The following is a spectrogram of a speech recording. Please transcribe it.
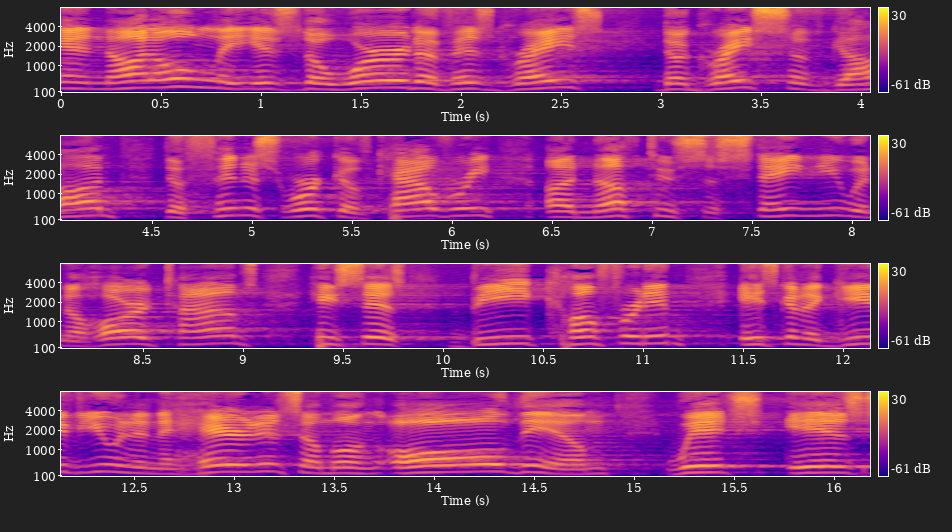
and not only is the word of His grace, the grace of God, the finished work of Calvary, enough to sustain you in the hard times. He says, Be comforted. He's going to give you an inheritance among all them which is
